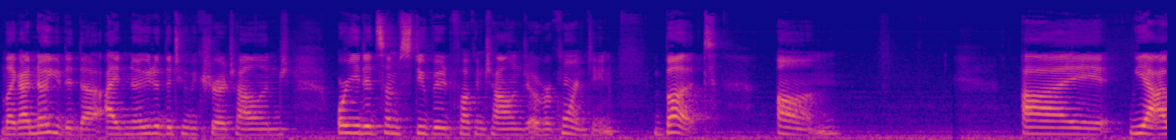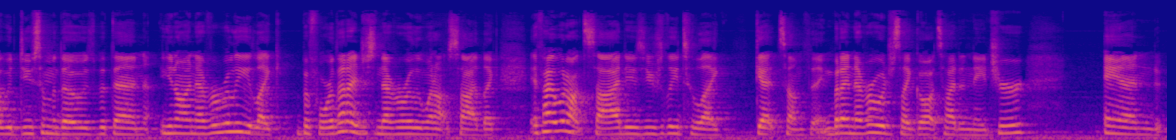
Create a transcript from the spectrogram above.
Like I know you did that. I know you did the two week shred challenge, or you did some stupid fucking challenge over quarantine. But, um, I yeah I would do some of those, but then you know I never really like before that I just never really went outside. Like if I went outside, it was usually to like get something, but I never would just like go outside in nature and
